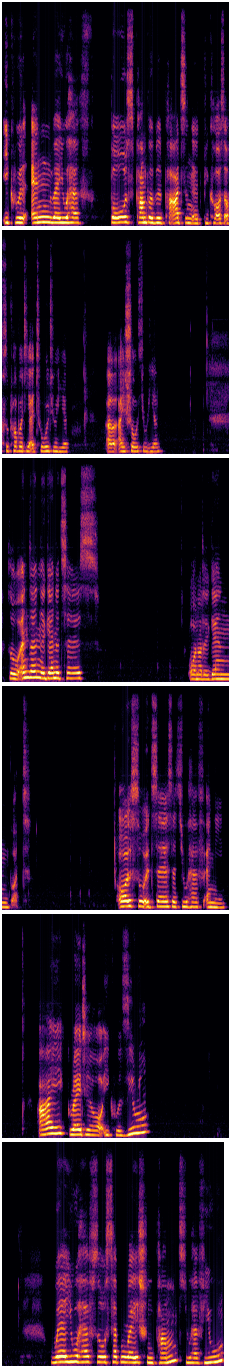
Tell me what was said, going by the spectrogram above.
equal n where you have both pumpable parts in it because of the property I told you here uh, I showed you here. So and then again it says or not again but also it says that you have any i greater or equal 0 where you have those separation pumped you have u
